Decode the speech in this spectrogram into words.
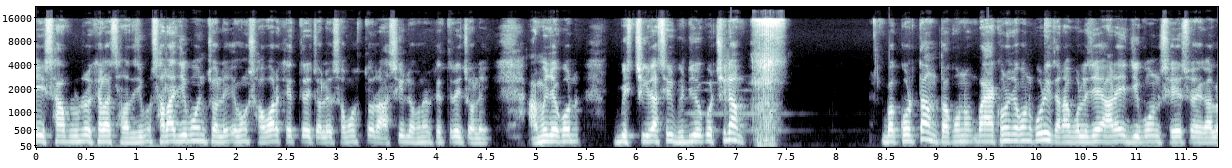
এই সাপ লুডোর খেলা সারা জীবন সারা জীবন চলে এবং সবার ক্ষেত্রে চলে, সমস্ত রাশি লগ্নের ক্ষেত্রে চলে। আমি যখন বৃশ্চিক রাশির ভিডিও করছিলাম বা করতাম তখন বা এখনও যখন করি, তারা বলে যে, আরে, জীবন শেষ হয়ে গেল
